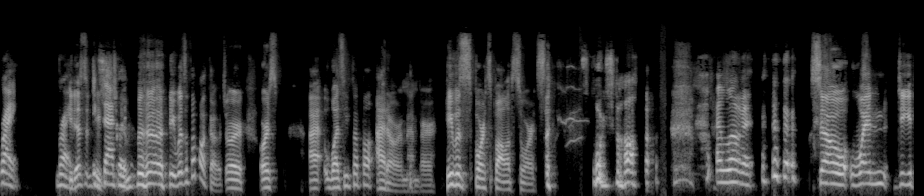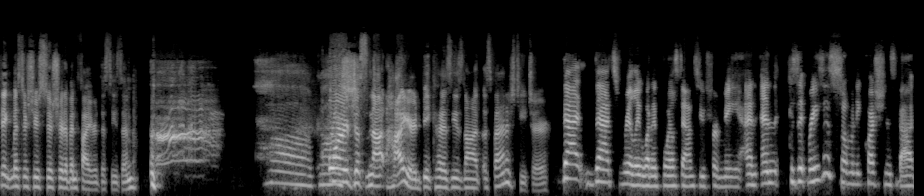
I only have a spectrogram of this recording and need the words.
Right right. He doesn't teach exactly. he was a football coach or or uh, was he football? I don't remember. He was sports ball of sorts. Sports ball. I love it. So when do you think mr schuester should have been fired this season oh or just not hired because he's not a Spanish teacher. that that's really what it boils down to for me. And and because it raises so many questions about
